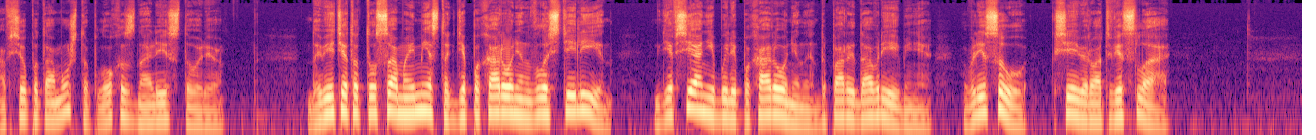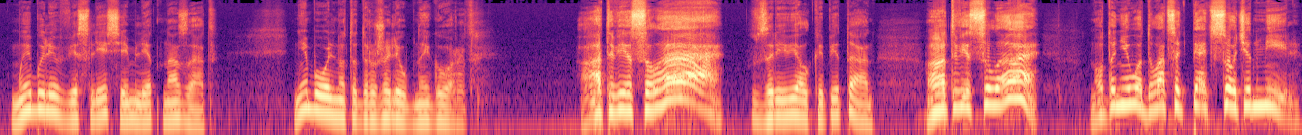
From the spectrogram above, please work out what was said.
А все потому, что плохо знали историю. «Да ведь это то самое место, где похоронен властелин, где все они были похоронены до поры до времени, в лесу, к северу от Весла». Мы были в Весле семь лет назад. Не больно-то дружелюбный город. «От Весла!» — взревел капитан. «От Весла? Но до него двадцать пять сотен миль!»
